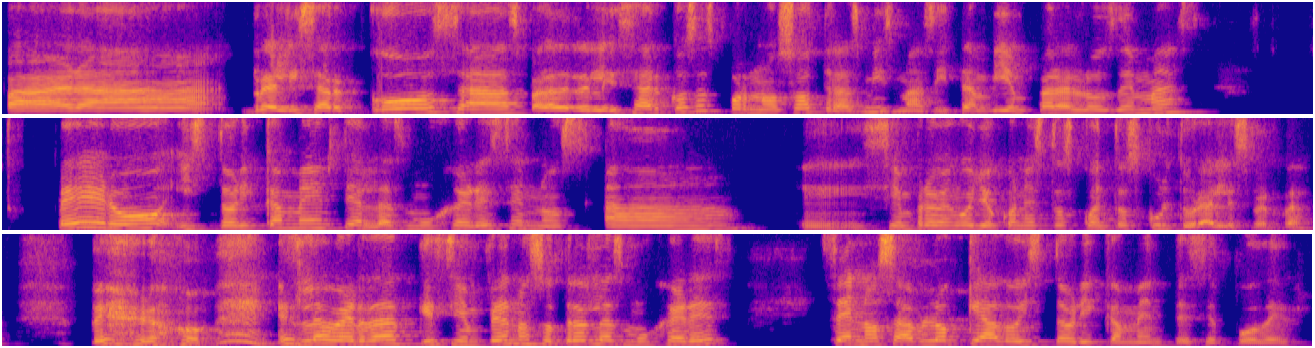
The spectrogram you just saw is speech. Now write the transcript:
para realizar cosas, para realizar cosas por nosotras mismas y también para los demás. Pero históricamente a las mujeres se nos ha, eh, siempre vengo yo con estos cuentos culturales, ¿verdad? Pero es la verdad que siempre a nosotras las mujeres se nos ha bloqueado históricamente ese poder.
